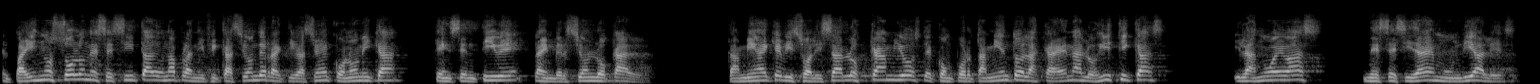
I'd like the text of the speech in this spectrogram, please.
El país no solo necesita de una planificación de reactivación económica que incentive la inversión local, también hay que visualizar los cambios de comportamiento de las cadenas logísticas y las nuevas necesidades mundiales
